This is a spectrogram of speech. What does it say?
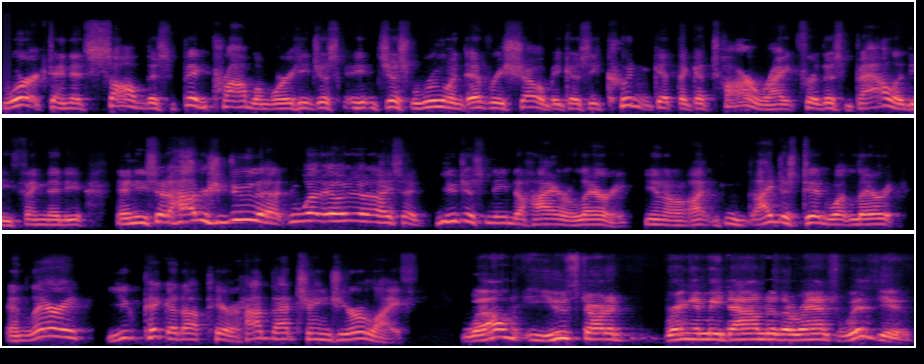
worked and it solved this big problem where he just just ruined every show because he couldn't get the guitar right for this ballady thing that he and he said, "How did you do that?" What uh, I said, "You just need to hire Larry." You know, I I just did what Larry and Larry, you pick it up here. How'd that change your life? Well, you started bringing me down to the ranch with you.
